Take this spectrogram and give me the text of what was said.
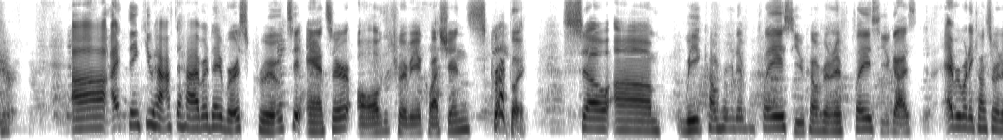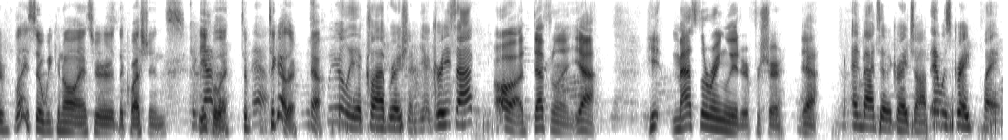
Uh, I think you have to have a diverse crew to answer all of the trivia questions correctly. So, um, we come from a different place. You come from a different place. You guys, everybody comes from a different place, so we can all answer the questions Together. equally to, Yeah. together. It was Yeah. clearly a collaboration. You agree, Zach? Oh, uh, definitely. Yeah. He Matt's the ringleader for sure. Yeah. And Matt did a great job. It was great playing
